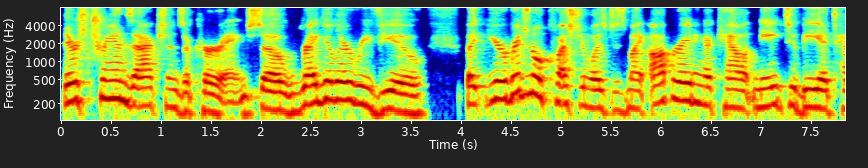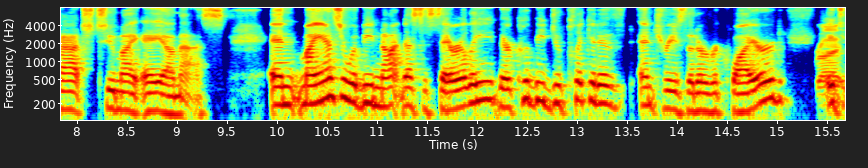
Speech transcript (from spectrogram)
there's transactions occurring. So regular review but your original question was Does my operating account need to be attached to my AMS? And my answer would be not necessarily. There could be duplicative entries that are required. Right. It's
